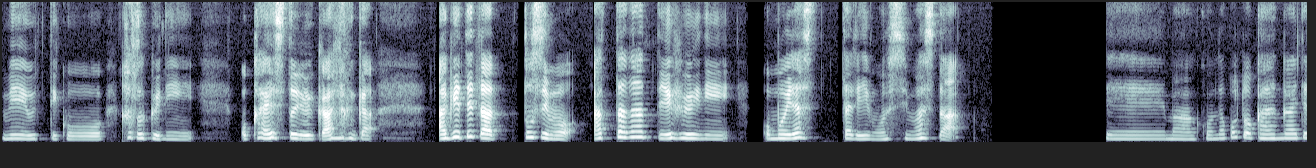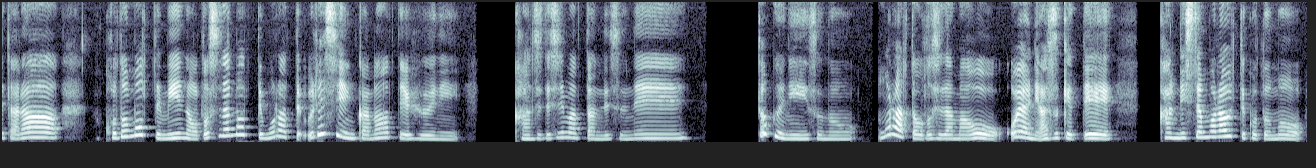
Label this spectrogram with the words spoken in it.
目打ってこう、家族にお返しというか、なんか、あげてた年もあったなっていうふうに思い出したりもしました。で、まあこんなことを考えてたら、子供ってみんなお年玉ってもらって嬉しいんかなっていうふうに感じてしまったんですね。特にそのもらったお年玉を親に預けて管理してもらうってことも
